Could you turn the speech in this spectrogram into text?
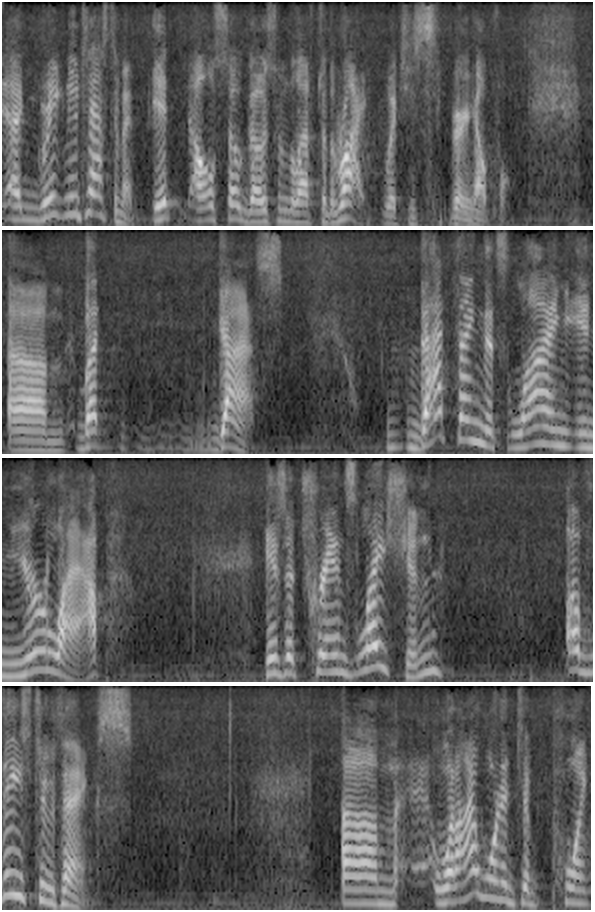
a, Greek New Testament. It also goes from the left to the right, which is very helpful. Um, but, guys, that thing that's lying in your lap is a translation of these two things. Um, what I wanted to point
